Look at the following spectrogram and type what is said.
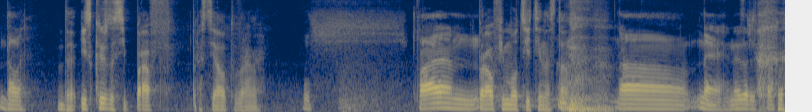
Давай. Да искаш да си прав през цялото време. Това е... Прав в емоциите настава. А, не, не заради това.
